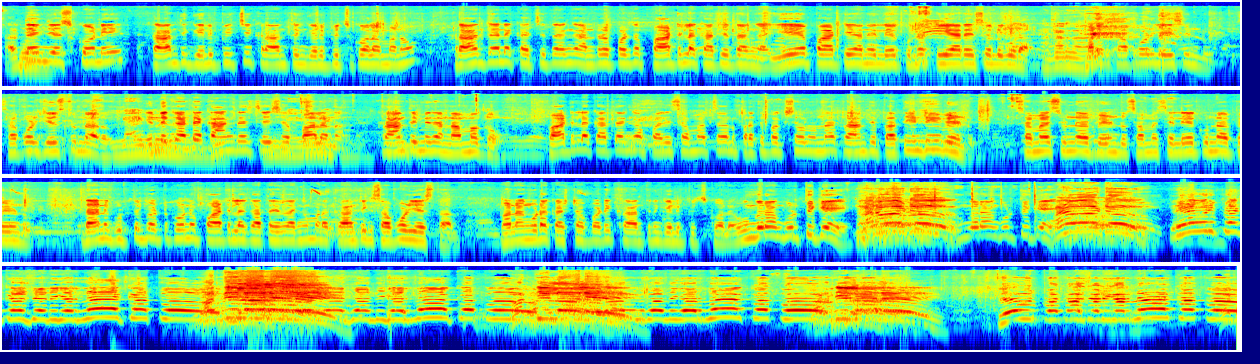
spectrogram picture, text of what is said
అర్థం చేసుకొని క్రాంతి గెలిపించి క్రాంతిని గెలిపించుకోవాలి మనం? క్రాంతి అనే ఖచ్చితంగా హండ్రెడ్ పర్సెంట్ పార్టీలకు అతీతంగా. ఏ పార్టీ అని లేకుండా టీఆర్ఎస్ కూడా మనకు సపోర్ట్ చేసిండు సపోర్ట్ చేస్తున్నారు. ఎందుకంటే కాంగ్రెస్ చేసే పాలన క్రాంతి మీద నమ్మకం. పార్టీలకు అతీతంగా పది సంవత్సరాలు ప్రతిపక్షంలో ఉన్న క్రాంతి ప్రతి ఇంటికి వేయండు సమస్య ఉన్న పేండు సమస్య లేకున్నా పేండు దాన్ని గుర్తుపెట్టుకొని పార్టీలకు అతీతంగా మన క్రాంతికి సపోర్ట్ చేస్తాం మనం కూడా కష్టపడి క్రాంతిని గెలిపించుకోవాలి. ఉంగరం గుర్తుకే. ఉంగరం గుర్తుకే. రేవూరి ప్రకాష్ రెడ్డి గారి నాయకత్వం. రేవూరి ప్రకాష్ రెడ్డి గారి నాయకత్వం.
